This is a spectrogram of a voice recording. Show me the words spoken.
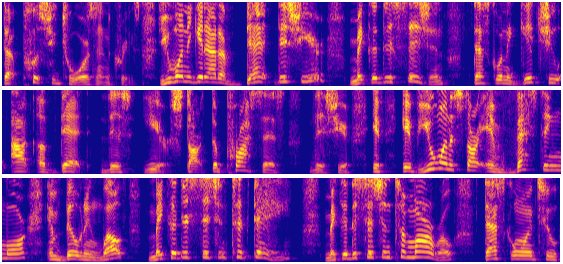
that push you towards increase. You want to get out of debt this year? Make a decision that's going to get you out of debt this year. Start the process this year. If if you want to start investing more in building wealth, make a decision today, make a decision tomorrow that's going to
